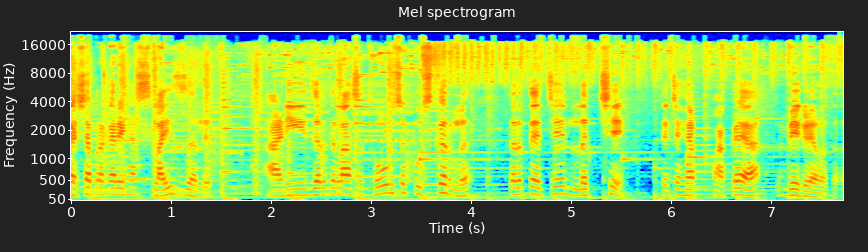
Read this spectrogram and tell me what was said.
कशा प्रकारे ह्या स्लाइस झालेत. आणि जर त्याला असं थोडंसं कुस्करलं तर त्याचे लच्छे त्याच्या ह्या पाकळ्या वेगळ्या होतात.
